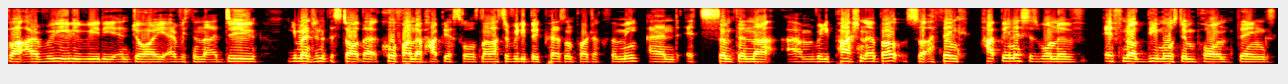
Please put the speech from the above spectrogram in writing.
but I really, really enjoy everything that I do. You mentioned at the start that co-founder of Happier Souls. Now that's a really big personal project for me, and it's something that I'm really passionate about. So I think happiness is one of, if not the most important things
